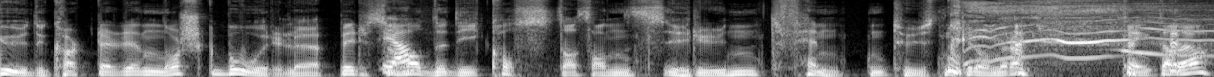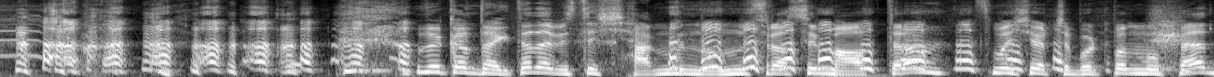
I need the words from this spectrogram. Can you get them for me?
gudekart eller en norsk boreløper, så Ja. hadde de kosta sånn rundt 15 000 kroner. Tenk deg det. ja. Du kan tenke deg det hvis det kommer noen fra Sumatra som har kjørt seg bort på en moped,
